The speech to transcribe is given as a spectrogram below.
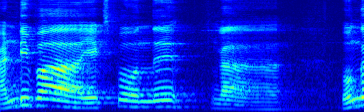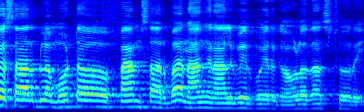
கண்டிப்பாக எக்ஸ்போ வந்து அஹ், உங்க சார்பில் மோட்டோ ஃபேம் சார்பாக நாங்கள் நாலு பேர் போயிருக்கோம். அவ்வளோதான் ஸ்டோரி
